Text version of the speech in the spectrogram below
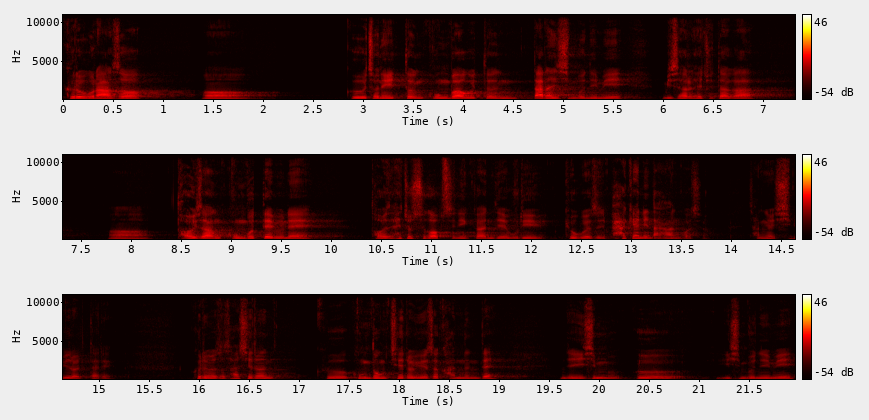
그러고 나서 어 그 전에 있던 공부하고 있던 다른 신부님이 미사를 해주다가 어, 더 이상 공부 때문에 더 해줄 수가 없으니까 이제 우리 교구에서 파견이 나간 거죠. 작년 11월 달에. 그러면서 사실은 그 공동체를 위해서 갔는데 이제 이 신부 그이 신부님이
